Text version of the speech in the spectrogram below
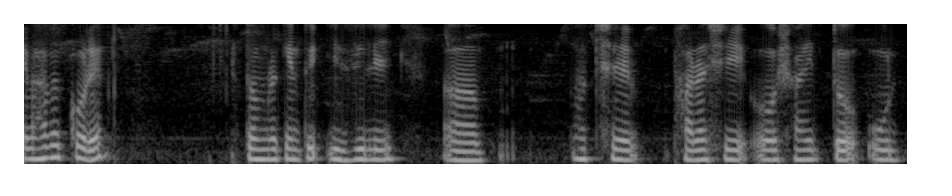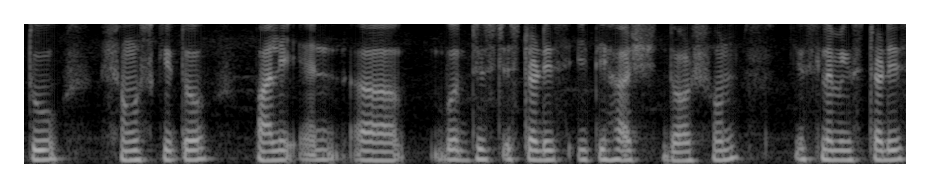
এভাবে করে তোমরা কিন্তু ইজিলি হচ্ছে ফারাসি ও সাহিত্য, উর্দু, সংস্কৃত, পালি অ্যান্ড বুদ্ধিস্ট স্টাডিজ ইতিহাস, দর্শন, ইসলামিক স্টাডিজ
